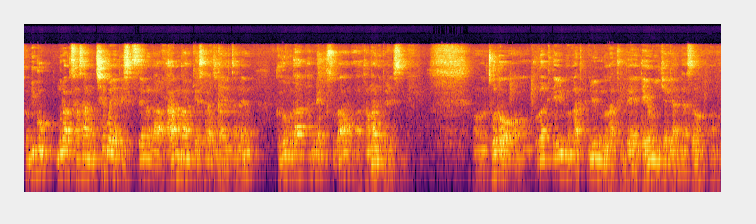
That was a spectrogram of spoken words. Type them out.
그 미국 문학 사상 최고의 베스트셀러가 바람과 함께 사라지다였잖아요. 그거보다 판매 부수가 어, 더 많이 팔렸습니다. 어, 저도 어, 고등학교 때 읽은 것, 같, 읽은 것 같은데 내용이 기억이 안 나서 어,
